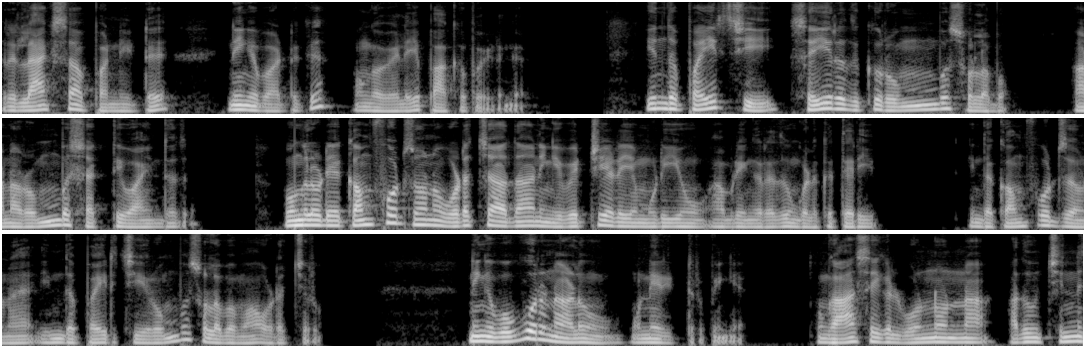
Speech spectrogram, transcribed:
ரிலாக்ஸாக பண்ணிவிட்டு நீங்கள் பாட்டுக்கு உங்கள் வேலையை பார்க்க போயிடுங்க. இந்த பயிற்சி செய்கிறதுக்கு ரொம்ப சுலபம். ஆனால் ரொம்ப சக்தி வாய்ந்தது. உங்களுடைய கம்ஃபர்ட் ஜோனை உடைச்சாதான் நீங்கள் வெற்றி அடைய முடியும் அப்படிங்கிறது உங்களுக்கு தெரியும். இந்த கம்ஃபர்ட் ஜோனை இந்த பயிற்சி ரொம்ப சுலபமாக உடைச்சிரும். நீங்கள் ஒவ்வொரு நாளும் முன்னேறிட்டு இருப்பீங்க உங்கள் ஆசைகள் ஒன்று ஒன்றா அதுவும் சின்ன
